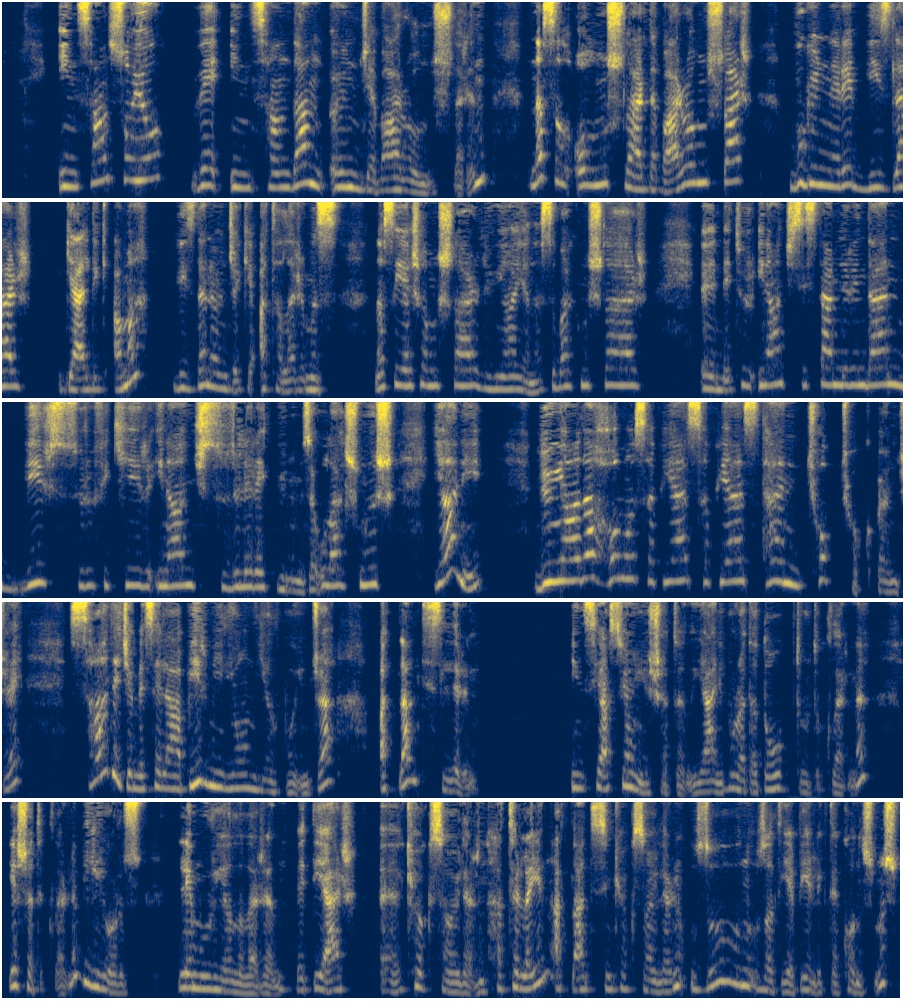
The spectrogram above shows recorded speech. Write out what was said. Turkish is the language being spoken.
insan soyu ve insandan önce var olmuşların nasıl olmuşlar da var olmuşlar, bugünlere bizler geldik ama bizden önceki atalarımız nasıl yaşamışlar, dünyaya nasıl bakmışlar, e, ne tür inanç sistemlerinden bir sürü fikir, inanç süzülerek günümüze ulaşmış. Yani dünyada Homo sapiens sapiens'ten çok çok önce sadece mesela bir milyon yıl boyunca Atlantislilerin inisiyasyon yaşadığını yani burada doğup durduklarını yaşadıklarını biliyoruz. Lemuryalıların ve diğer e, kök soyların hatırlayın Atlantis'in kök soylarını uzun uzadıya birlikte konuşmuş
